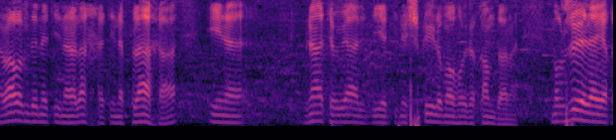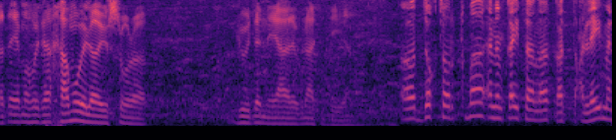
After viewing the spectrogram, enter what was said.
رابا مدنت إنا لخت إنا بلاخة إنا بناته ويا ديت إنا شقيلة ما هو قمضانا مغزوية لا يقت أي ما هو خاموي لا الصورة جودن يا بنات الديان. دكتور كما أن نقيثة لقد عليمن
